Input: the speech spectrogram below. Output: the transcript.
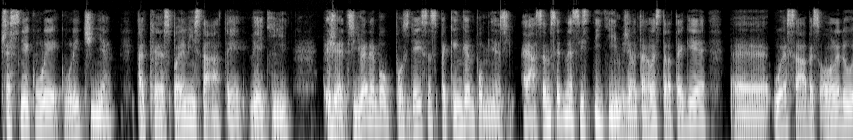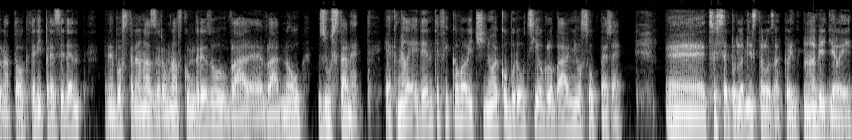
přesně kvůli, kvůli Číně, tak Spojené státy vědí, že dříve nebo později se s Pekingem poměří. A já jsem si dnes jistý tím, že tahle strategie e, USA bez ohledu na to, který prezident nebo strana zrovna v kongresu vlád, vládnou, zůstane. Jakmile identifikovali Čínu jako budoucího globálního soupeře, eh, což se podle mě stalo za Clintona, věděli,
